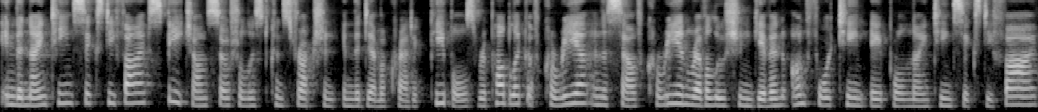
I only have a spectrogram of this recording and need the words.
In the 1965 speech on socialist construction in the Democratic People's Republic of Korea and the South Korean Revolution given on 14 April 1965,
